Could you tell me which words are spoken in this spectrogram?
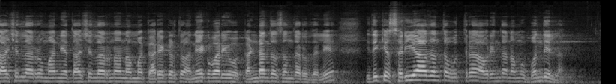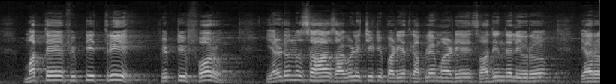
ತಹಶೀಲ್ದಾರರು, ಮಾನ್ಯ ತಹಶೀಲ್ದಾರ್ನ ನಮ್ಮ ಕಾರ್ಯಕರ್ತರು ಅನೇಕ ಬಾರಿ ಕಂಡಂಥ ಸಂದರ್ಭದಲ್ಲಿ ಇದಕ್ಕೆ ಸರಿಯಾದಂಥ ಉತ್ತರ ಅವರಿಂದ ನಮಗೆ ಬಂದಿಲ್ಲ. ಮತ್ತು ಫಿಫ್ಟಿ ತ್ರೀ ಫಿಫ್ಟಿ ಫೋರು ಎರಡನ್ನೂ ಸಹ ಸಾಗುವಳಿ ಚೀಟಿ ಪಡೆಯೋದಕ್ಕೆ ಅಪ್ಲೈ ಮಾಡಿ ಸ್ವಾಧೀನದಲ್ಲಿ ಇವರು ಯಾರು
